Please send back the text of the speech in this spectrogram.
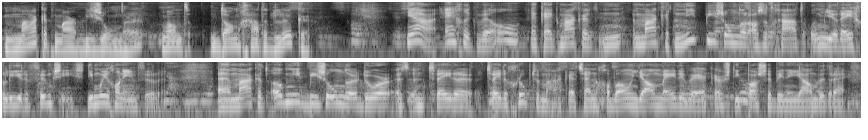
maak het maar bijzonder, want dan gaat het lukken. Ja, eigenlijk wel. Kijk, maak het, maak het niet bijzonder als het gaat om je reguliere functies. Die moet je gewoon invullen. Uh, maak het ook niet bijzonder door het een tweede, tweede groep te maken. Het zijn gewoon jouw medewerkers die passen binnen jouw bedrijf.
